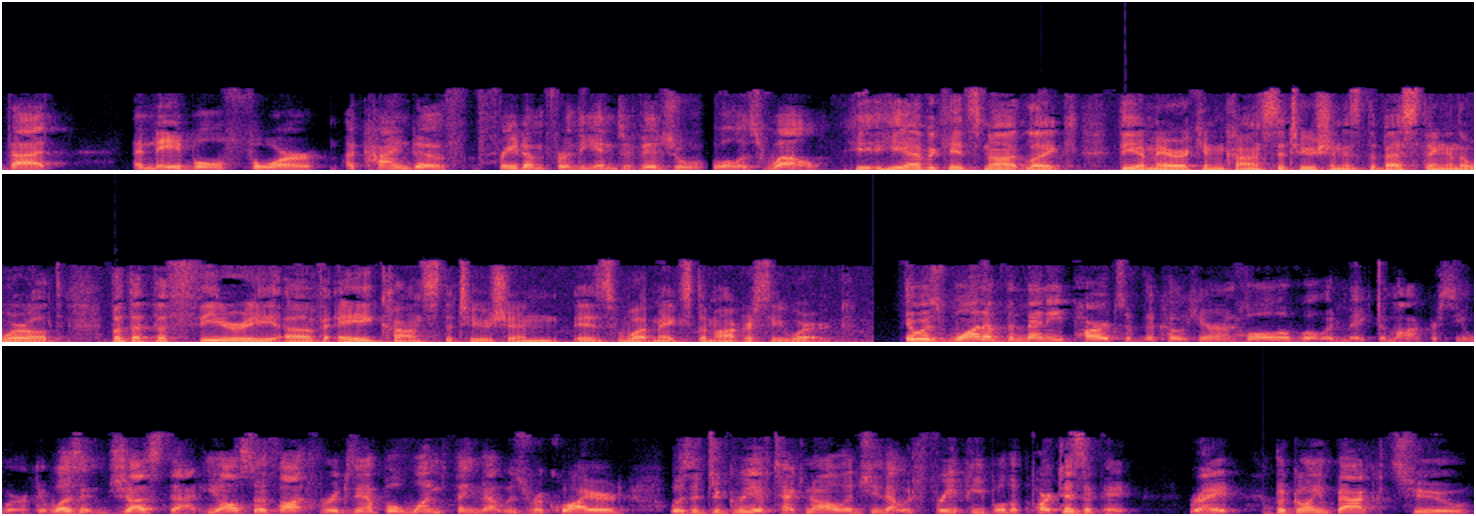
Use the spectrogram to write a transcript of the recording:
that enable for a kind of freedom for the individual as well. He he advocates not like the American Constitution is the best thing in the world, but that the theory of a constitution is what makes democracy work. It was one of the many parts of the coherent whole of what would make democracy work. It wasn't just that. He also thought, for example, one thing that was required was a degree of technology that would free people to participate, right? But going back to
